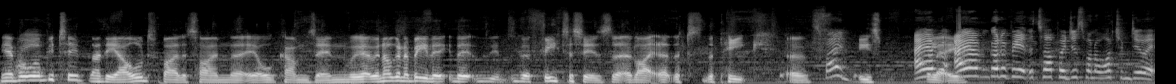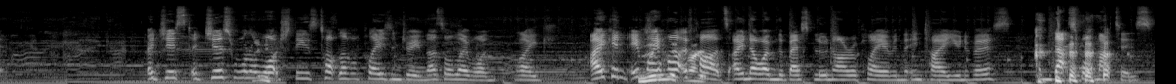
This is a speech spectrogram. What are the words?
Yeah, but we'll be too bloody old by the time that it all comes in. We- We're not going to be the, the, the, the fetuses that are like at the, the peak of fine. East. I haven't. I haven't got to be at the top. I just want to watch them do it. I just, I just want to watch these top level plays and dream. That's all I want. Like, I can, in my heart of hearts, I know I'm the best Lunara player in the entire universe, and that's what matters.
